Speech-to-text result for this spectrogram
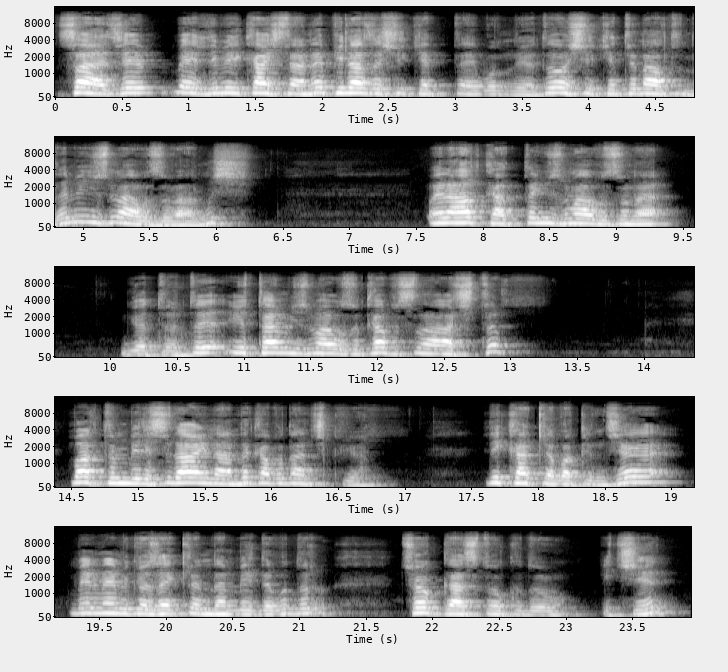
Sadece belli birkaç tane plaza şirkette bulunuyordu. O şirketin altında bir yüzme havuzu varmış. Beni alt katta yüzme havuzuna götürdü. Tam yüzme havuzu kapısını açtım. Baktım birisi de aynı anda kapıdan çıkıyor. Dikkatle bakınca benim en büyük özelliklerimden biri de budur. Çok gazete okuduğum için,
